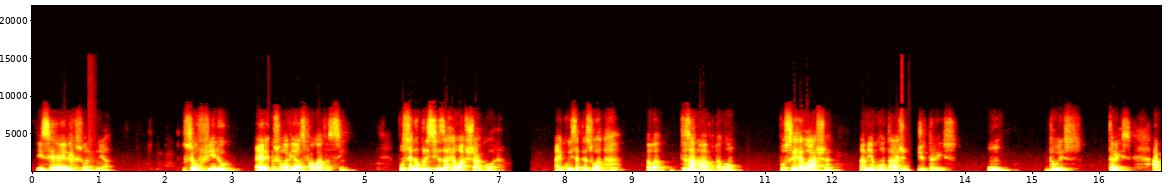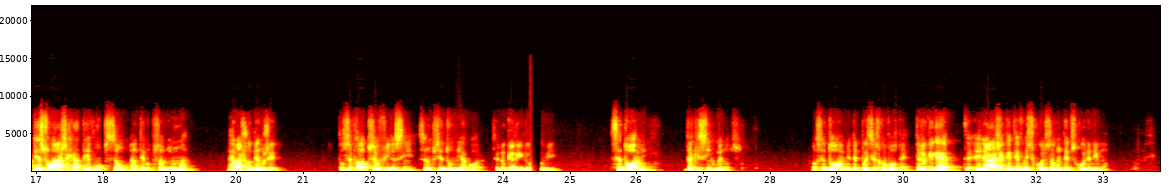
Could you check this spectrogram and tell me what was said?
Isso é Ericksoniano. O seu filho, Erickson, aliás, falava assim: você não precisa relaxar agora. Aí com isso a pessoa, Ela desarmava, tá bom. Você relaxa na minha contagem de três. Um, dois, três. A pessoa acha que ela teve uma opção. Ela não teve opção nenhuma. Relaxou do mesmo jeito. Então você fala para seu filho assim: você não precisa dormir agora. Você não quer ir dormir. Você dorme daqui cinco minutos. Você dorme, depois você escova os dentes. Entendeu o que, que é? Ele acha que ele teve uma escolha, só que não teve escolha nenhuma.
